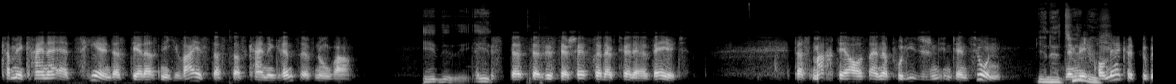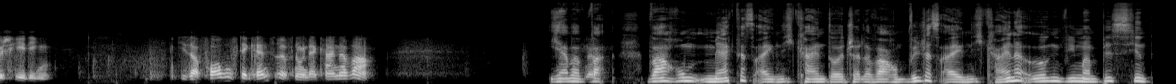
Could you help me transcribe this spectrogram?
Kann mir keiner erzählen, dass der das nicht weiß, dass das keine Grenzöffnung war. Das ist, das, das ist der Chefredakteur der Welt. Das macht er aus einer politischen Intention, ja, nämlich Frau Merkel zu beschädigen. Dieser Vorwurf der Grenzöffnung, der keiner war. Ja, aber ja. Wa warum merkt das eigentlich kein Deutscher oder warum will das eigentlich keiner irgendwie mal ein bisschen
